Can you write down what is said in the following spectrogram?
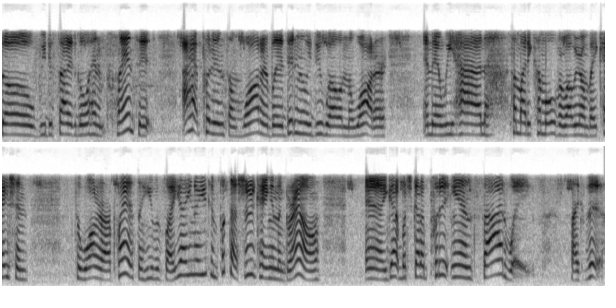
So we decided to go ahead and plant it. I had put it in some water, but it didn't really do well in the water. And then we had somebody come over while we were on vacation to water our plants, and he was like, "Yeah, you know, you can put that sugar cane in the ground, and you got, but you got to put it in sideways, like this."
